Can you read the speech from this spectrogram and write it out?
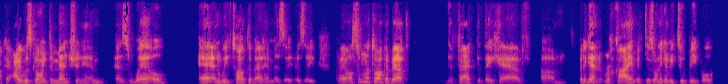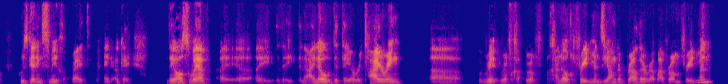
Okay, I was going to mention him as well, and we've talked about him as a as a. But I also want to talk about the fact that they have. Um, but again, Rechaim, if there's only going to be two people, who's getting smicha, right? right? Okay. They also have a, a, a they, and I know that they are retiring. Uh, Rav, Rav Chanoch Friedman's younger brother, Rav Avram Friedman,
